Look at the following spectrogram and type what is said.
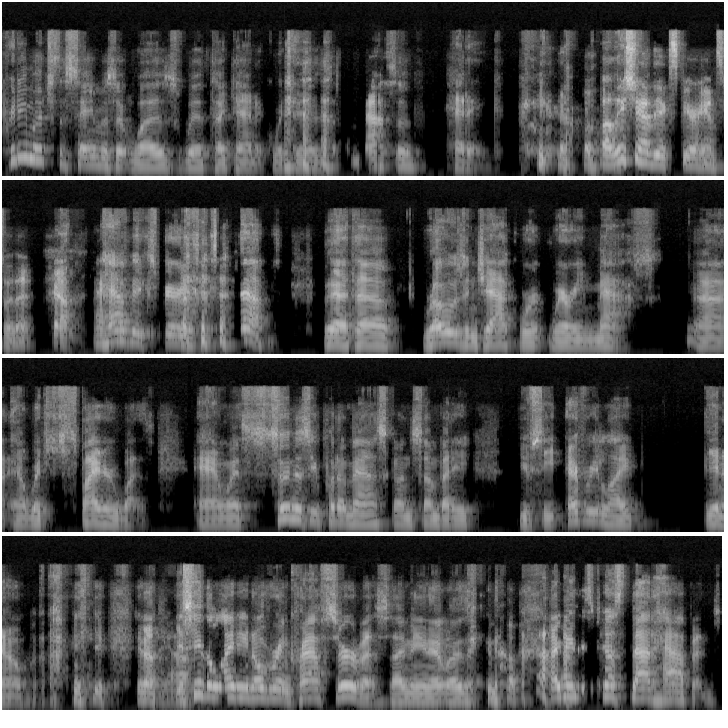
pretty much the same as it was with Titanic, which is a massive headache. You know? Well, at least you have the experience with it. Yeah, I have the experience, except that uh, Rose and Jack weren't wearing masks, uh, which Spider was. And as soon as you put a mask on somebody, you see every light you know, you know, yeah. you see the lighting over in craft service. I mean, it was, you know, I mean, it's just that happens.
